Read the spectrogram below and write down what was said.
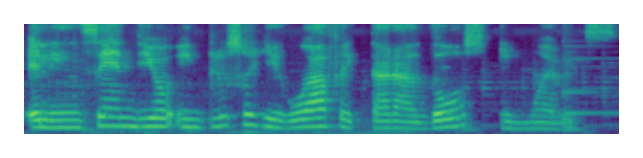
El incendio incluso llegó a afectar a dos inmuebles.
